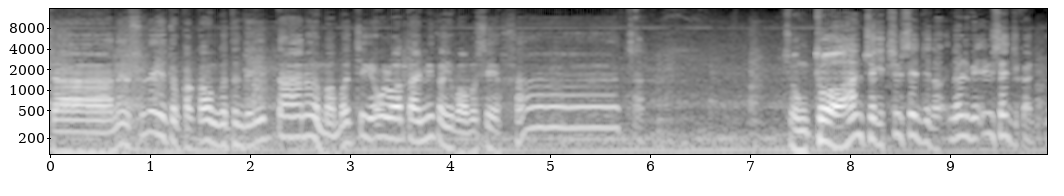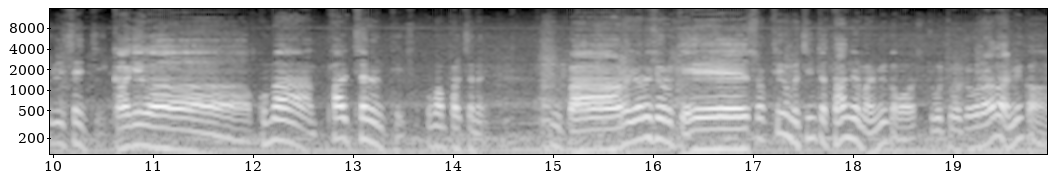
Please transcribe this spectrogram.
자, 내 수정이 좀 가까운 것 같은데, 일단은 뭐 멋지게 올라왔다 아닙니까? 이거 봐보세요. 하, 참. 중투 한 척이 7cm, 넓이 1cm까지, 1cm. 가격은 98,000원, 98,000원. 바로 이런 식으로 계속 튀으면 진짜 단념 아닙니까? 뭐, 쭈글쭈글쭈글 하다 아닙니까?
